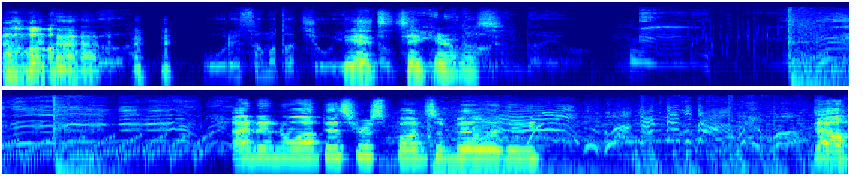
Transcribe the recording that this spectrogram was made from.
Oh. he had to take care of us. I didn't want this responsibility. No.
